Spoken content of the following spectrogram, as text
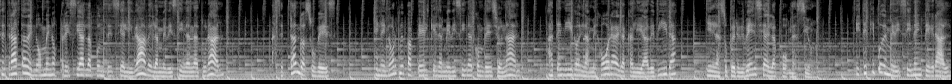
Se trata de no menospreciar la potencialidad de la medicina natural, aceptando a su vez el enorme papel que la medicina convencional ha tenido en la mejora de la calidad de vida y en la supervivencia de la población. Este tipo de medicina integral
